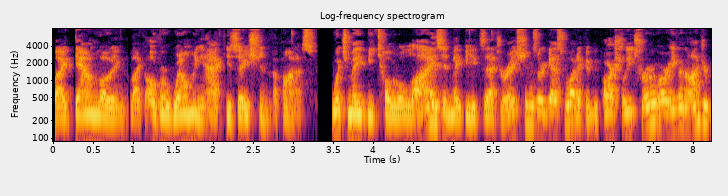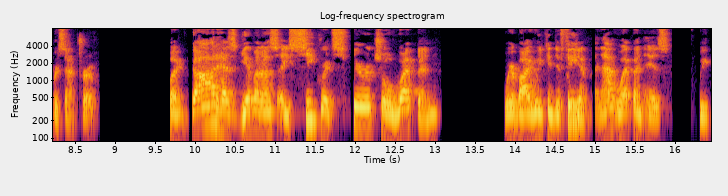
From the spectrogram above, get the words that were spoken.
by downloading like overwhelming accusation upon us, which may be total lies, it may be exaggerations, or guess what? It could be partially true or even 100% true. But God has given us a secret spiritual weapon whereby we can defeat him. And that weapon is we,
